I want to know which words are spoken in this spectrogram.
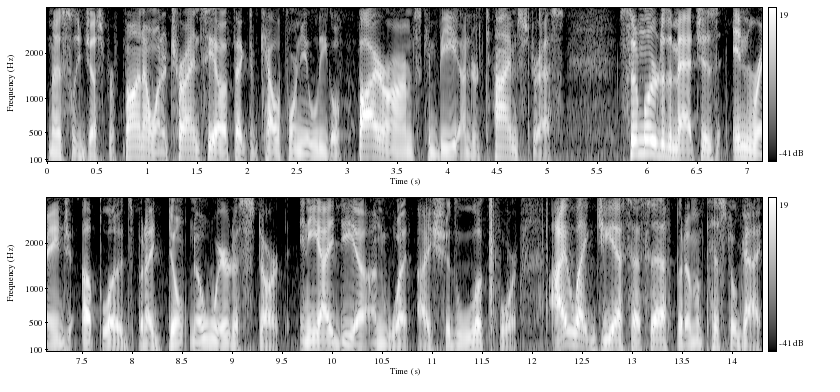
mostly just for fun. I want to try and see how effective California legal firearms can be under time stress. Similar to the matches InRange uploads, but I don't know where to start. Any idea on what I should look for? I like GSSF, but I'm a pistol guy.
